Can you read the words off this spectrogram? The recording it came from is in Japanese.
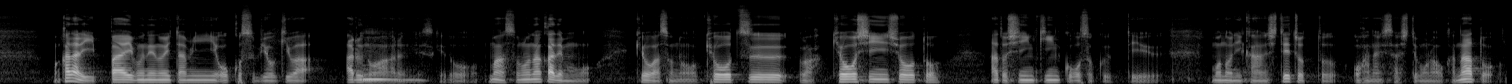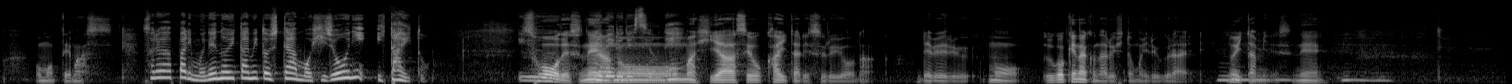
かなりいっぱい胸の痛みを起こす病気はあるのはあるんですけど、まあその中でも今日はその共通は狭心症とあと心筋梗塞っていうものに関してちょっとお話しさせてもらおうかなと思っています。それはやっぱり胸の痛みとしてはもう非常に痛いとそうですね。レベルですよね。あの、まあ、冷や汗をかいたりするようなレベルもう動けなくなる人もいるぐらいの痛みですね、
